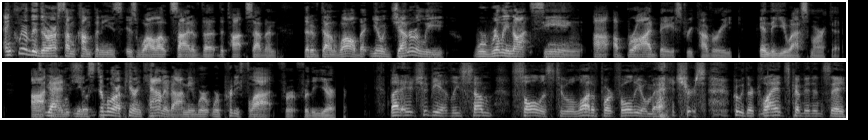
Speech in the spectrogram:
And clearly there are some companies as well outside of the, the top seven that have done well. But, you know, generally we're really not seeing uh, a broad based recovery in the US market. Uh, yeah, and, you know, similar up here in Canada, I mean, we're, we're pretty flat for, for the year. But it should be at least some solace to a lot of portfolio managers who their clients come in and say,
